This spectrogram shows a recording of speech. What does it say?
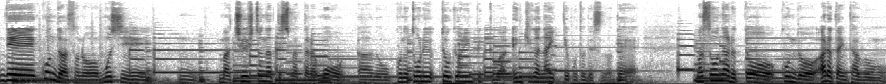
で今度はそのもし、うんまあ、中止となってしまったらもうあのこの東京オリンピックは延期がないっていうことですので、まあ、そうなると今度新たに多分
